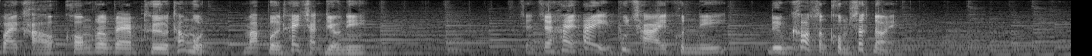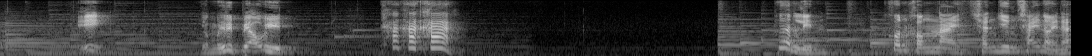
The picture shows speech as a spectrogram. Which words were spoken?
ไวน์ขาวของโรงแรมเธอทั้งหมดมาเปิดให้ฉันเดี๋ยวนี้ ฉันจะให้ไอ้ผู้ชายคนนี้ ดื่มเข้าสังคมสักหน่อย อียังไม่รีบไปเอาอีกค่าค่าค่าเพื่อนลิน คนของนายฉันยืมใช้หน่อยนะ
